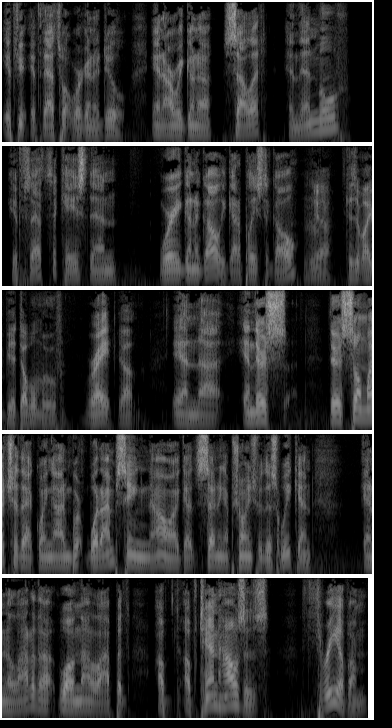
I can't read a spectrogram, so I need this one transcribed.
If you, if that's what we're going to do, and are we going to sell it and then move? If that's the case, then where are you going to go? You got a place to go, yeah. Because it might be a double move. right? Yeah. and uh, and there's there's so much of that going on. What I'm seeing now, I got setting up showings for this weekend, and a lot of the well, not a lot, but of of ten houses, three of them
